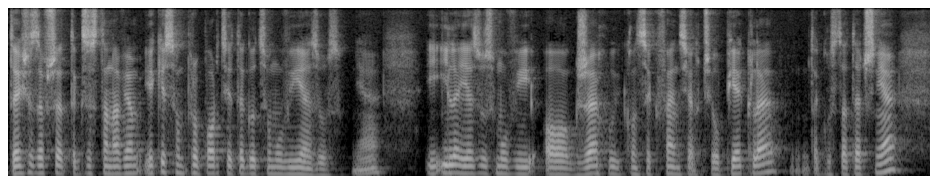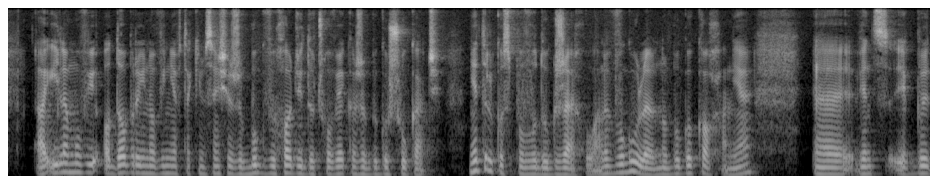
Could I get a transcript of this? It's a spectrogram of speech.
to ja się zawsze tak zastanawiam, jakie są proporcje tego, co mówi Jezus. Nie? I ile Jezus mówi o grzechu i konsekwencjach, czy o piekle, tak ostatecznie, a ile mówi o dobrej nowinie w takim sensie, że Bóg wychodzi do człowieka, żeby go szukać. Nie tylko z powodu grzechu, ale w ogóle, no bo go kocha, nie? E, więc jakby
